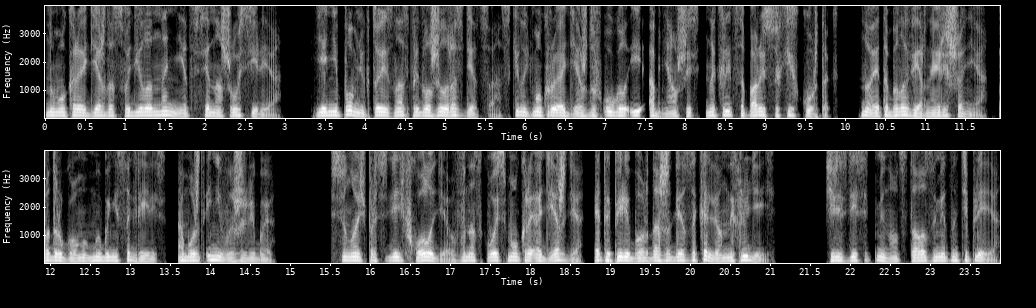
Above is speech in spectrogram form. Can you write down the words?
но мокрая одежда сводила на нет все наши усилия. Я не помню, кто из нас предложил раздеться, скинуть мокрую одежду в угол и, обнявшись, накрыться парой сухих курток. Но это было верное решение. По-другому мы бы не согрелись, а может и не выжили бы. Всю ночь просидеть в холоде, в насквозь мокрой одежде – это перебор даже для закаленных людей. Через 10 минут стало заметно теплее.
